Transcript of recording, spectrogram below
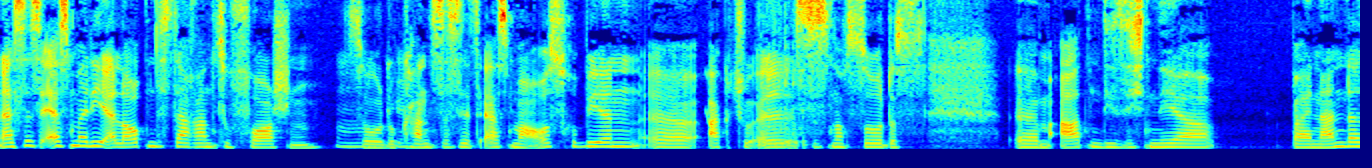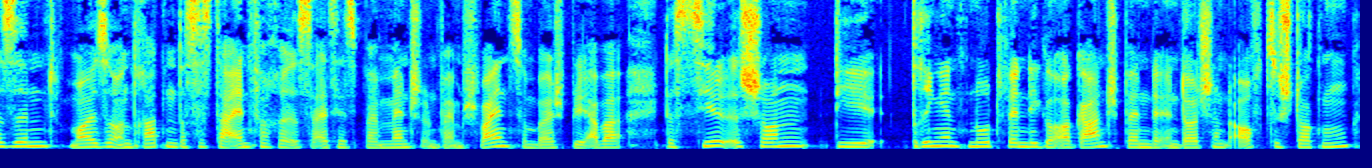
Na, es ist erstmal die Erlaubnis daran zu forschen. So, du okay. kannst das jetzt erstmal ausprobieren. Äh, aktuell ist es noch so, dass ähm, Arten, die sich näher beieinander sind, Mäuse und Ratten, dass es da einfacher ist als jetzt beim Mensch und beim Schwein zum Beispiel. Aber das Ziel ist schon, die dringend notwendige Organspende in Deutschland aufzustocken,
